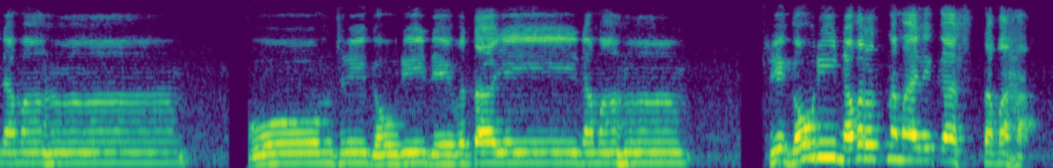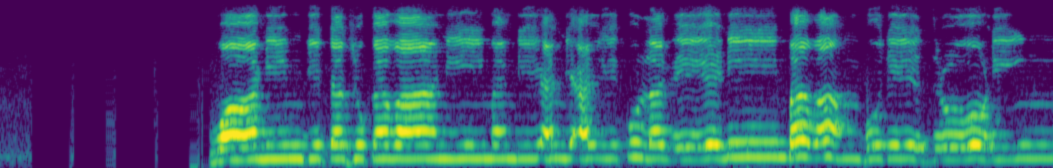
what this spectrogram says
नमः। ॐ श्रीगौरीदेवतायै नमः। श्रीगौरी ವಾಣಿಂಜಿತ ಸುಖವಾಣೀಮಿ ಅನ್ಯ ಅಲಿ ಕುಲವೇಣೀಂ ಭವಾಂಬುದಿ ದ್ರೋಣೀಂ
